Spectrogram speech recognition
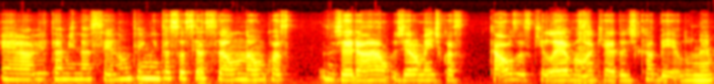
É, a vitamina C não tem muita associação, não, com as, geral, geralmente com as causas que levam à queda de cabelo, né?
